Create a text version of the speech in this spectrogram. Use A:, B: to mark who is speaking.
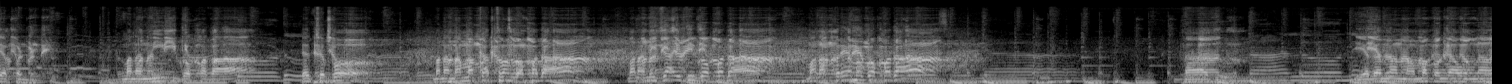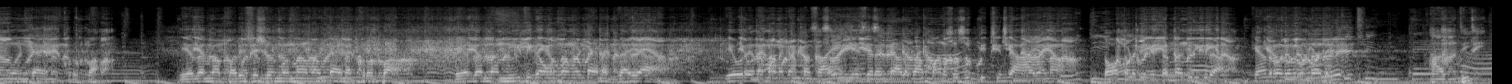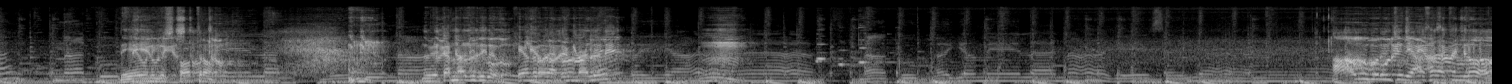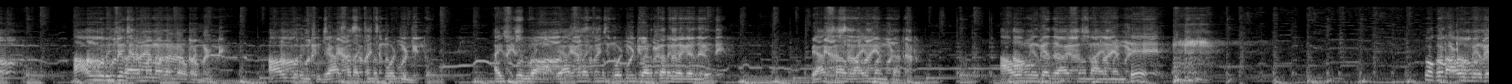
A: చెప్పండి. మన నీతి గొప్పదా? చెప్పు. మన నమ్మకత్వం గొప్పదా? మన నిజాయితీ గొప్పదా? మన ప్రేమ గొప్పదా? కాదు. ఏదన్నా నమ్మకంగా ఉన్నాము అంటే ఆయన కృప. ఏదన్నా పరిశుద్ధంగా ఉన్నామంటే ఆయన కృప. ఏదన్నా నీతిగా ఉన్నామంటే ఆయన దయ. ఎవరైనా మనకంత సాయం చేశారంటే వాళ్ళకి ఆ మనసు చూపించింది ఆయన. టోటల్గా ఎక్కడన్నా తిరిగిరా కేంద్రంలో ఉండాలి. అది దేవునికి స్తోత్రం. నువ్వు ఎక్కడన్నా తిరిగు కేంద్రం ఎక్కడ ఉండాలి. ఆవు గురించి వ్యాసరచనలో ఆవు గురించి రాయమన్నారంట ఒకటి ఆవు గురించి వ్యాసరచన పోటీ హై స్కూల్లో వ్యాసరచన పోటీ పెడతారు కదండి. వ్యాసాలు రాయమంటారు. ఆవు మీద వ్యాసం రాయమంటే ఒకడు ఆవు మీద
